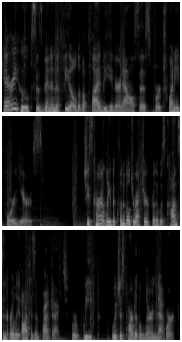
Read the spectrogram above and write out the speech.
Kerry Hoops has been in the field of applied behavior analysis for 24 years. She's currently the clinical director for the Wisconsin Early Autism Project, or WEAP, which is part of the LEARN network.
